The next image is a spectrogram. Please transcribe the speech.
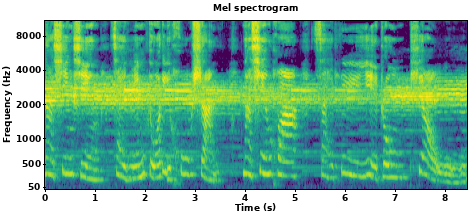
那星星在云朵里忽闪，那鲜花在绿叶中跳舞。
